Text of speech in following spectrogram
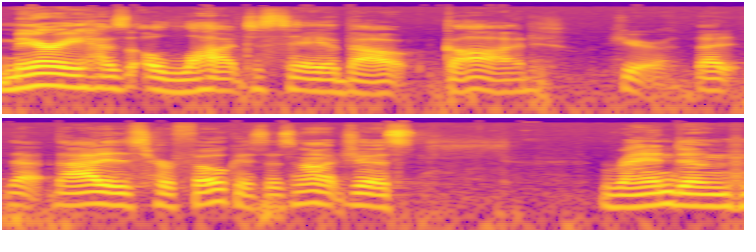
Mary has a lot to say about God here. That, that, that is her focus. It's not just random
